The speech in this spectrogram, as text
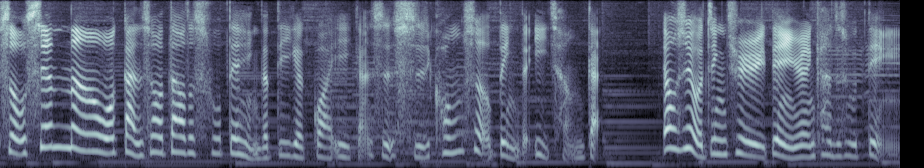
首先呢，我感受到这出电影的第一个怪异感是时空设定的异常感。要是有进去电影院看这出电影，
